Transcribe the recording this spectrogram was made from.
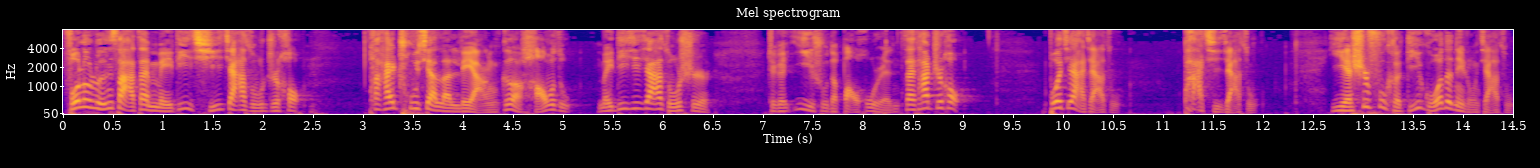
佛罗伦萨在美第奇家族之后，他还出现了两个豪族。美第奇家族是这个艺术的保护人，在他之后，波吉亚家族、帕奇家族也是富可敌国的那种家族。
